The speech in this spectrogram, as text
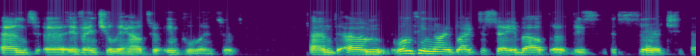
and uh, eventually how to implement it. And um, one thing I'd like to say about uh, this, this, search, uh,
